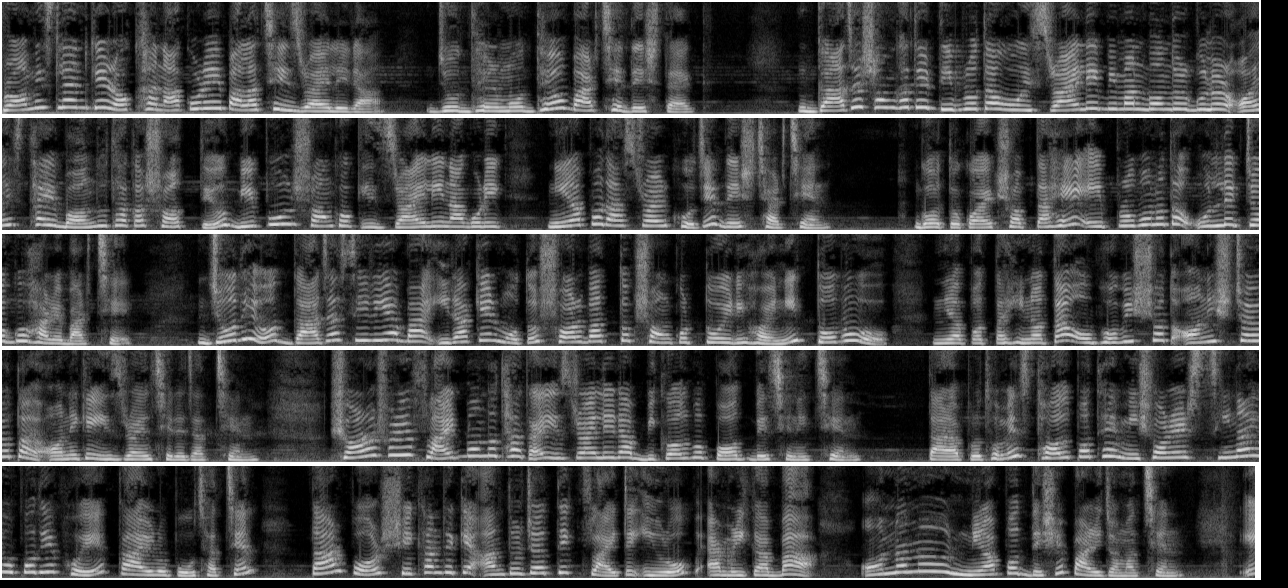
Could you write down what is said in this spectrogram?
Promise ল্যান্ডকে রক্ষা না করেই পালাচ্ছে ইসরায়েলিরা। যুদ্ধের মধ্যেও বাড়ছে দেশত্যাগ। গাজা সংঘাতের তীব্রতা ও ইসরায়েলি বিমানবন্দরগুলোর অস্থায়ী বন্ধ থাকা সত্ত্বেও বিপুল সংখ্যক ইসরায়েলি নাগরিক নিরাপদ আশ্রয়ের খোঁজে দেশ ছাড়ছেন। গত কয়েক সপ্তাহে এই প্রবণতা উল্লেখযোগ্য হারে বাড়ছে। যদিও গাজা, সিরিয়া বা ইরাকের মতো সর্বাত্মক সংকট তৈরি হয়নি, তবুও নিরাপত্তাহীনতা ও ভবিষ্যৎ অনিশ্চয়তায় অনেকে ইসরায়েল ছেড়ে যাচ্ছেন। সরাসরি ফ্লাইট বন্ধ থাকায় ইসরায়েলিরা বিকল্প পথ বেছে নিচ্ছেন। তারা প্রথমে স্থলপথে মিশরের সিনাই উপদ্বীপ হয়ে কায়রো পৌঁছাচ্ছেন তারপর সেখান থেকে আন্তর্জাতিক ফ্লাইটে ইউরোপ, আমেরিকা বা অন্যান্য নিরাপদ দেশে পাড়ি জমাচ্ছেন।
